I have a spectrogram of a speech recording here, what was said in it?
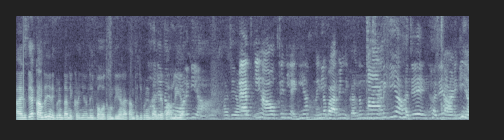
ਐਕ ਤੇ ਆ ਕੰਧ 'ਚ ਨਹੀਂ ਪ੍ਰਿੰਟਾਂ ਨਿਕਲੀਆਂ ਨਹੀਂ ਬਹੁਤ ਹੁੰਦੀਆਂ ਨਾ ਕੰਧ 'ਚ ਪ੍ਰਿੰਟਾਂ ਜਿਹੜੇ ਪਰ ਲਈ ਆ। ਹੋਣਗੀਆਂ ਹਜੇ ਐਤ ਕੀ ਹਾਂ ਉੱਥੇ ਨਹੀਂ ਹੈਗੀਆਂ ਨਹੀਂ ਤਾਂ ਬਾਹਰ ਵੀ ਨਿਕਲ ਜਾਂਦੀਆਂ ਆਣਗੀਆਂ ਹਜੇ ਹਜੇ ਆਣਗੀਆਂ ਆਣਗੀਆਂ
